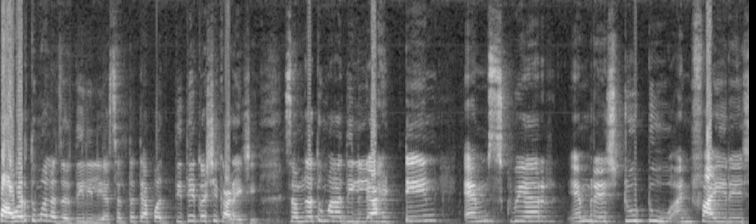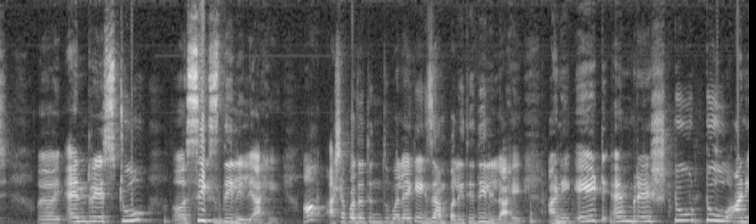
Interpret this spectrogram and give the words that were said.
पॉवर तुम्हाला जर दिलेली असेल तर त्या पद तिथे कशी काढायची? समजा तुम्हाला दिलेली आहे ten m square m raise to two and five raise n raise to six दिलेली आहे. हां? अशा पद्धतीने तुम्हाला एक एक्झाम्पल इथे दिलेलं आहे. आणि eight m raise to two आणि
